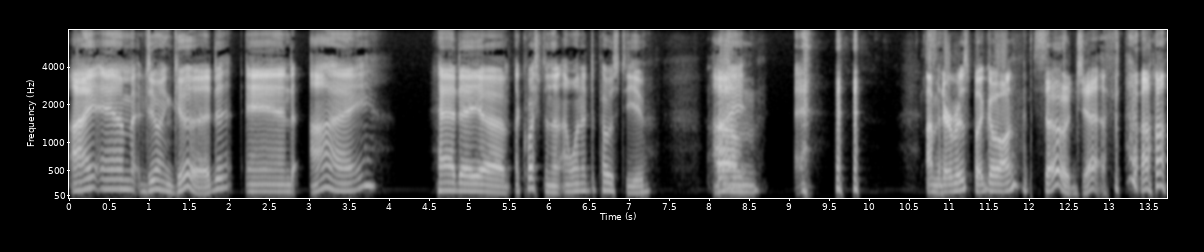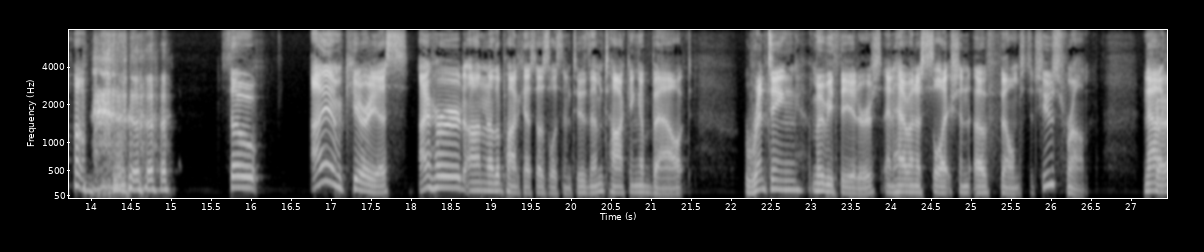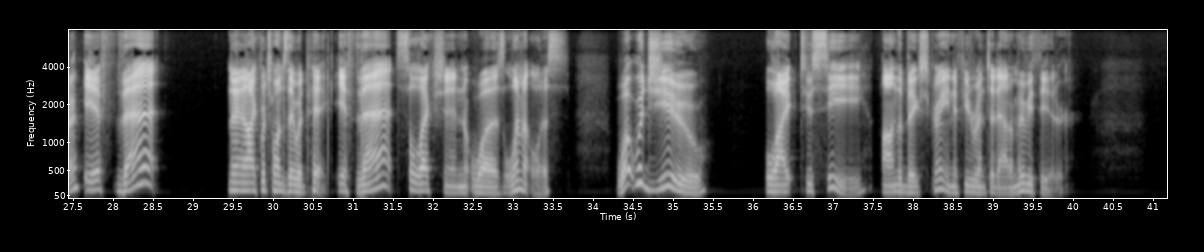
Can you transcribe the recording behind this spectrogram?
I am doing good, and I had a uh, a question that I wanted to pose to you. Um, I I'm nervous, but go on. so Jeff. Um, so I am curious. I heard on another podcast I was listening to them talking about renting movie theaters and having a selection of films to choose from. Now, Okay. if that, like which ones they would pick, if that selection was limitless, what would you like to see on the big screen if you rented out a movie theater?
